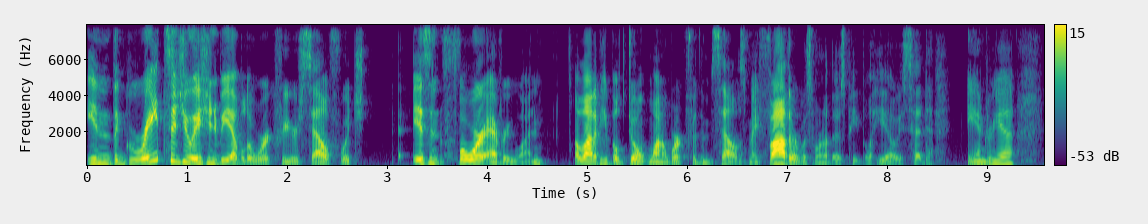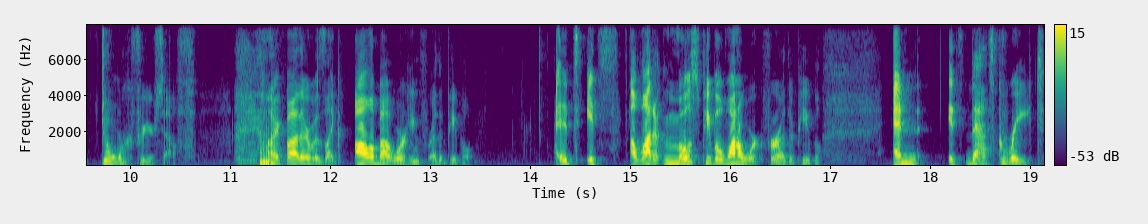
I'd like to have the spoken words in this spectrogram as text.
in the great situation to be able to work for yourself, which isn't for everyone. A lot of people don't want to work for themselves. My father was one of those people. He always said, Andrea, don't work for yourself. My father was like all about working for other people. It's it's a lot of most people want to work for other people. And it's that's great.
